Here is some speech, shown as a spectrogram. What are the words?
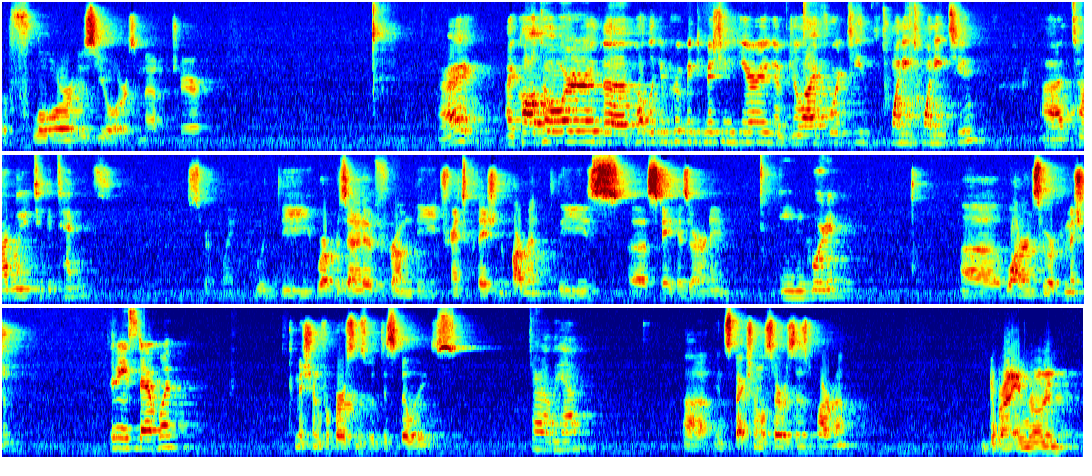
The floor is yours, Madam Chair. All right, I call to order the Public Improvement Commission hearing of July 14th, 2022. Uh, Todd, will you take attendance? Certainly. Would the representative from the Transportation Department please uh, state his or her name? Amy Gordon? Uh, Water and Sewer Commission, Denise Devlin? Commission for Persons with Disabilities, Sarah Leon? Uh, Inspectional Services Department. Brian Ronan,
